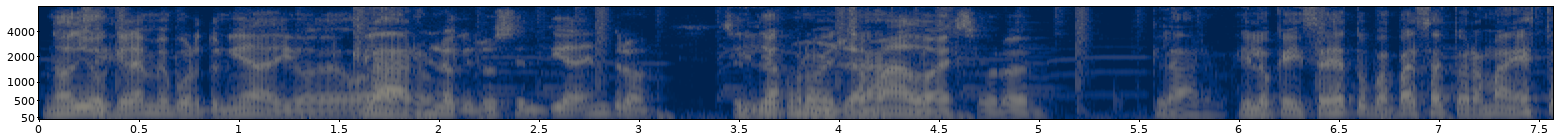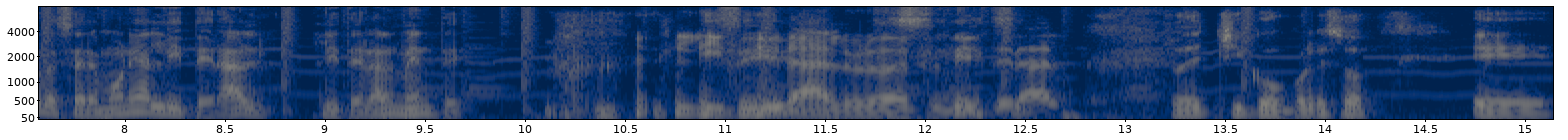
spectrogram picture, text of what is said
No digo Sí. que era mi oportunidad, digo, eh, Claro. es lo que yo sentía adentro. La como un llamado a eso, brother. Claro. Y lo que dices de tu papá, exacto, era maestro de ceremonia literal, literalmente. literal, brother, Sí, literal. Yo de chico, por eso eh,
